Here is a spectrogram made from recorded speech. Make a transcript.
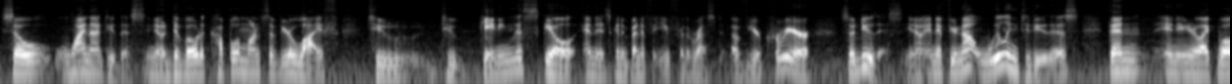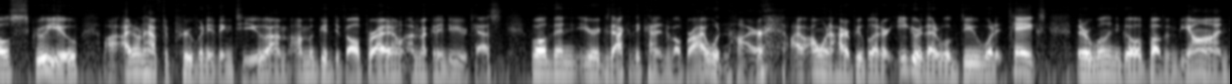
So why not do this? You know, devote a couple of months of your life to to gaining this skill and it's going to benefit you for the rest of your career. So do this you know? And if you're not willing to do this then and you're like well screw you. I don't have to prove anything to you. I'm, I'm a good developer. I don't i'm not going to do your test. Well then you're exactly the kind of developer i wouldn't hire. I, I want to hire people that are eager that will do what it takes that are willing to go above and beyond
